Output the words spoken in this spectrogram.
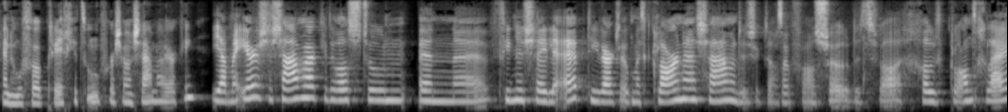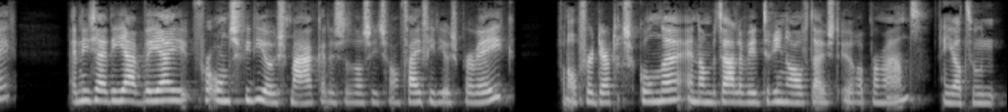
En hoeveel kreeg je toen voor zo'n samenwerking? Ja, mijn eerste samenwerking er was toen een eh, financiële app. Die werkte ook met Klarna samen. Dus ik dacht ook van zo, dit is wel een grote klant gelijk. En die zeiden, ja, wil jij voor ons video's maken? Dus dat was iets van vijf video's per week. Van ongeveer 30 seconden. En dan betalen we 3.500 euro per maand. En je had toen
